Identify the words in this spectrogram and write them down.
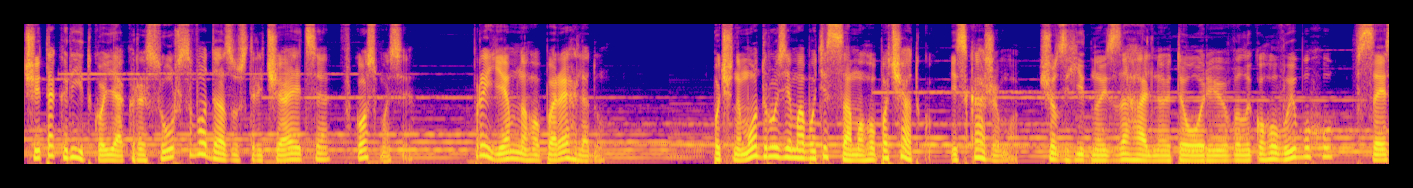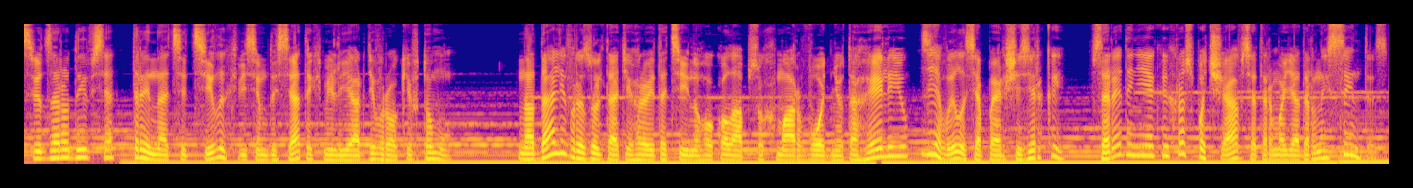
чи так рідко, як ресурс, вода зустрічається в космосі? Приємного перегляду! Почнемо, друзі, мабуть, із самого початку, і скажемо, що згідно із загальною теорією Великого вибуху, Всесвіт зародився 13,8 мільярдів років тому. Надалі, в результаті гравітаційного колапсу хмар водню та гелію, з'явилися перші зірки, всередині яких розпочався термоядерний синтез,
